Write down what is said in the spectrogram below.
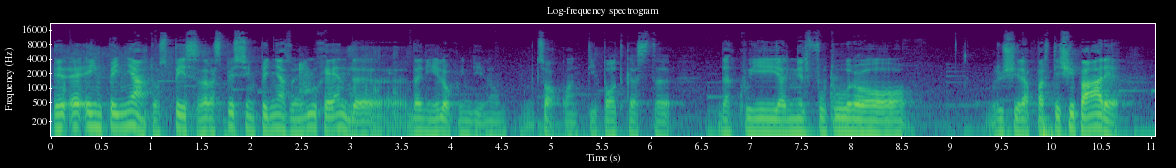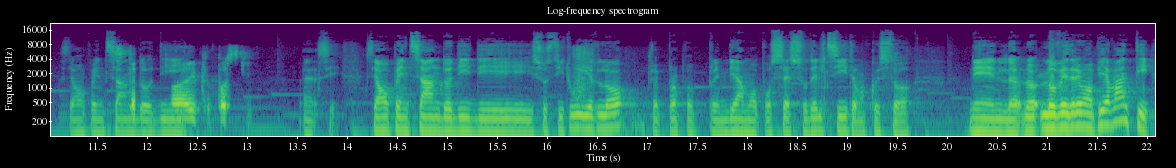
è, impegnato spesso, sarà spesso impegnato nel weekend, eh, Danilo, quindi non, so quanti podcast da qui nel futuro riuscirà a partecipare. Stiamo pensando di... Eh, sì. Stiamo pensando di, di sostituirlo, cioè proprio prendiamo possesso del sito, ma questo nel- lo, lo vedremo più avanti.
